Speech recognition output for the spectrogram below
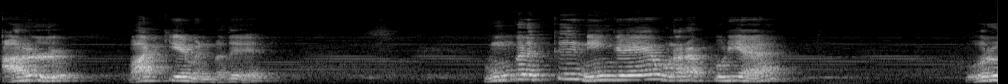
அருள் வாக்கியம் என்பது உங்களுக்கு நீங்களே உணரக்கூடிய ஒரு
